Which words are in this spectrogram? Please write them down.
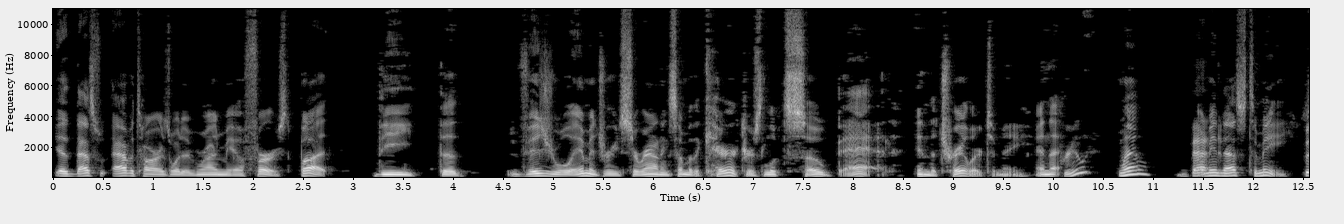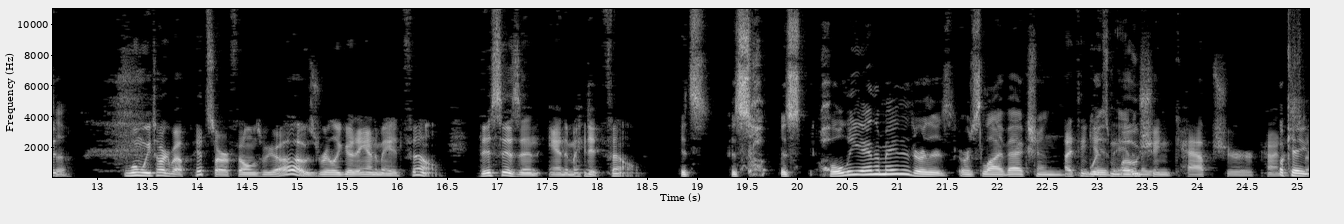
yeah, that's Avatar is what it reminded me of first, but the the visual imagery surrounding some of the characters looked so bad in the trailer to me, and that really? well, Bad. I mean that's to me. But- so. when we talk about Pixar films, we go, "Oh, it was a really good animated film." This is an animated film. It's it's it's wholly animated or is or it's live action. I think it's animated- motion capture kind Okay. of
